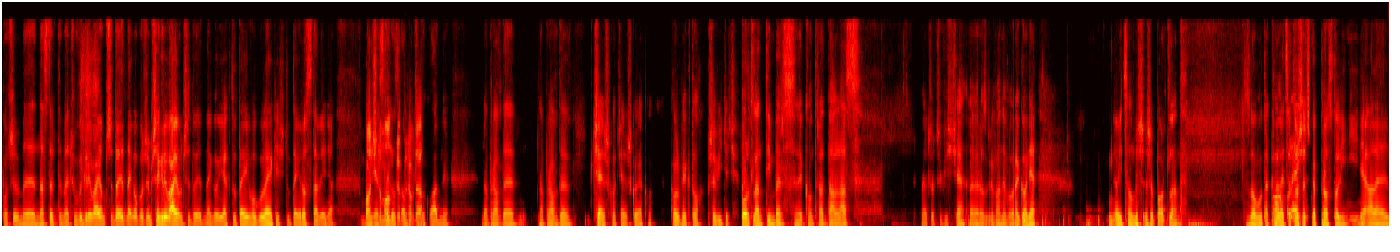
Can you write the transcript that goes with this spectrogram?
po czym e, następny meczu wygrywają 3-1, po czym przegrywają 3-1 i jak tutaj w ogóle jakieś tutaj rozstawienia. Bądź tu mądry, zrobić, prawda? Dokładnie. Naprawdę, naprawdę ciężko, ciężko jakokolwiek to przewidzieć. Portland Timbers kontra Dallas Mecz oczywiście e, rozgrywany w Oregonie. No i co? Myślę, że Portland. Znowu tak o, lecę kolejny. troszeczkę prostolinijnie, ale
